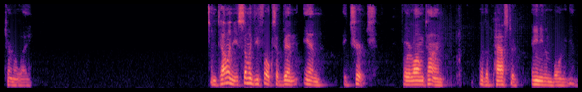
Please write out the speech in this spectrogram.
turn away. I'm telling you, some of you folks have been in a church for a long time where the pastor ain't even born again.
